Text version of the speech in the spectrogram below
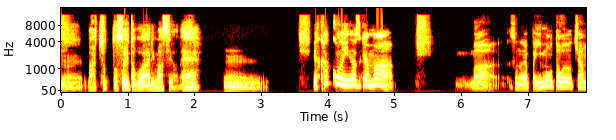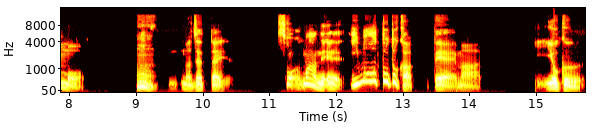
うんまあちょっとそういうところありますよね。うん。で、過去の稲付けはまあ、まあ、そのやっぱ妹ちゃんも、うん。まあ絶対、そう、まあね、妹とかって、まあ、よく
